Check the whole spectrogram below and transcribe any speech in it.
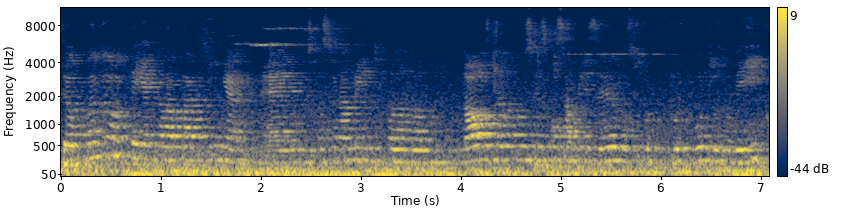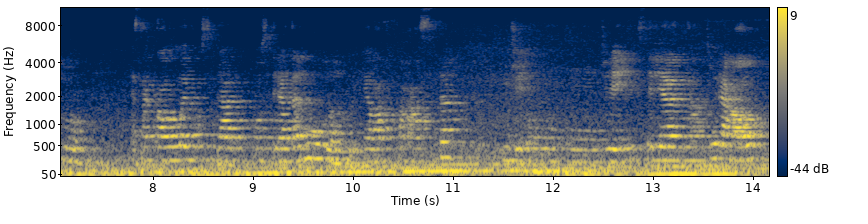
Então, quando tem aquela plaquinha é, no estacionamento falando nós não nos responsabilizamos por, por furtos no veículo, essa cláusula é considerada, considerada nula, porque ela afasta um, um, um direito que seria natural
